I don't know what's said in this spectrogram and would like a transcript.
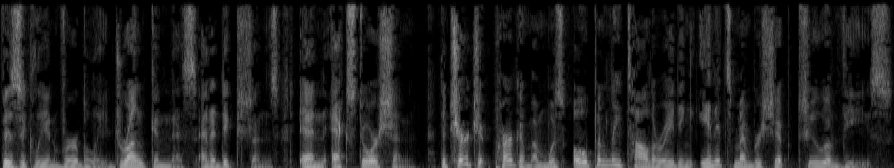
physically and verbally, drunkenness and addictions, and extortion. The church at Pergamum was openly tolerating in its membership two of these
